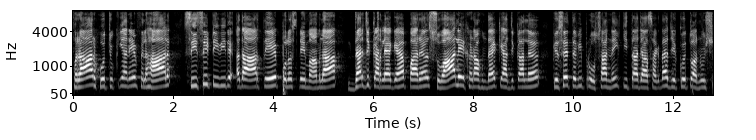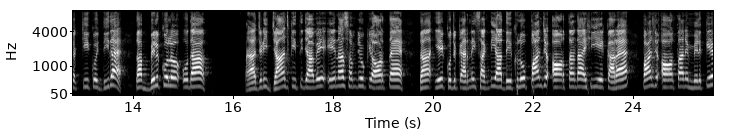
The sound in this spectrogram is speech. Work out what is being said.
ਫਰਾਰ ਹੋ ਚੁੱਕੀਆਂ ਨੇ। ਫਿਲਹਾਲ ਸੀਸੀਟੀਵੀ ਦੇ ਆਧਾਰ ਤੇ ਪੁਲਿਸ ਨੇ ਮਾਮਲਾ ਦਰਜ ਕਰ ਲਿਆ ਗਿਆ, ਪਰ ਸਵਾਲ ਇਹ ਖੜਾ ਹੁੰਦਾ ਹੈ ਕਿ ਅੱਜ ਕੱਲ ਕਿਸੇ ਤੇ ਵੀ ਭਰੋਸਾ ਨਹੀਂ ਕੀਤਾ ਜਾ ਸਕਦਾ। ਜੇ ਕੋਈ ਤੁਹਾਨੂੰ ਸ਼ੱਕੀ ਕੋਈ ਦੀਦਾ ਹੈ, ਤਾਂ ਬਿਲਕੁਲ ਉਹਦਾ ਜਿਹੜੀ ਜਾਂਚ ਕੀਤੀ ਜਾਵੇ, ਇਹ ਨਾ ਸਮਝੋ ਕਿ ਔਰਤ ਹੈ, ਤਾਂ ਇਹ ਕੁਝ ਕਰ ਨਹੀਂ ਸਕਦੀ। ਆ ਦੇਖ ਲਓ, ਪੰਜ ਔਰਤਾਂ ਦਾ ਹੀ ਇਹ ਘਰ ਹੈ। ਪੰਜ ਔਰਤਾਂ ਨੇ ਮਿਲ ਕੇ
